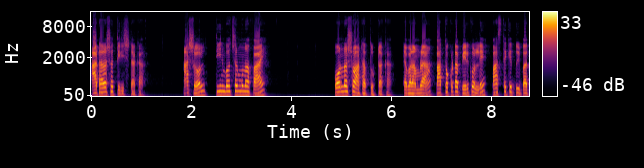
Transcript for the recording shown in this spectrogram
আঠারোশো তিরিশ টাকা, আসল তিন বছর মুনাফায় পনেরোশো আটাত্তর টাকা। এবার আমরা পার্থক্যটা বের করলে পাঁচ থেকে দুই বাদ,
